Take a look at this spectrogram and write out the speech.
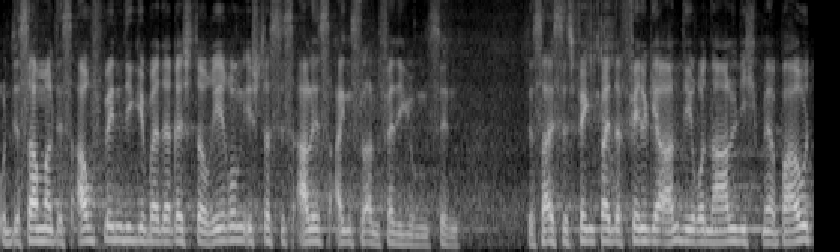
Und das, sagen wir, das Aufwendige bei der Restaurierung ist, dass das alles Einzelanfertigungen sind. Das heißt, es fängt bei der Felge an, die Ronal nicht mehr baut.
